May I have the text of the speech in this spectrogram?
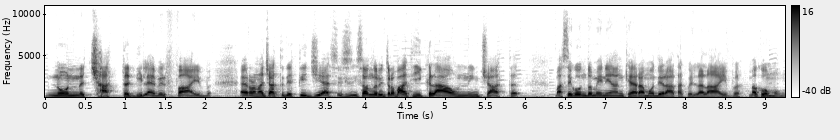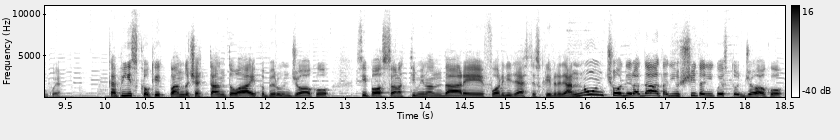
non chat di level 5. Era una chat del TGS, si sono ritrovati i clown in chat, ma secondo me neanche era moderata quella live. Ma comunque, capisco che quando c'è tanto hype per un gioco si possa un attimino andare fuori di testa e scrivere annuncio della data di uscita di questo gioco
